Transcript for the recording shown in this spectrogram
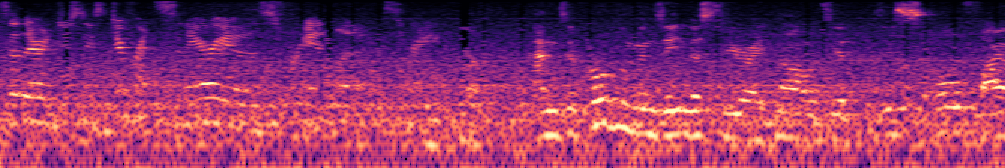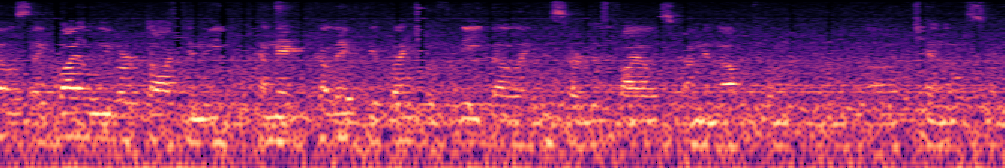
so there are just these different scenarios for analytics, right? Yeah. And the problem in the industry right now is that these whole files, like while we were talking, we connect, collect a bunch of data, like these are just files coming up from channels. And,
